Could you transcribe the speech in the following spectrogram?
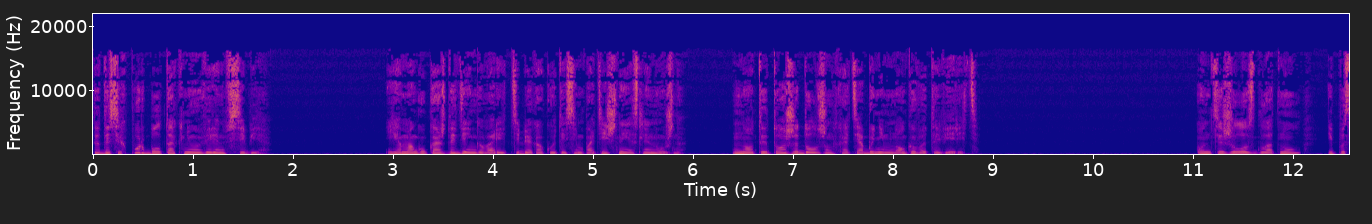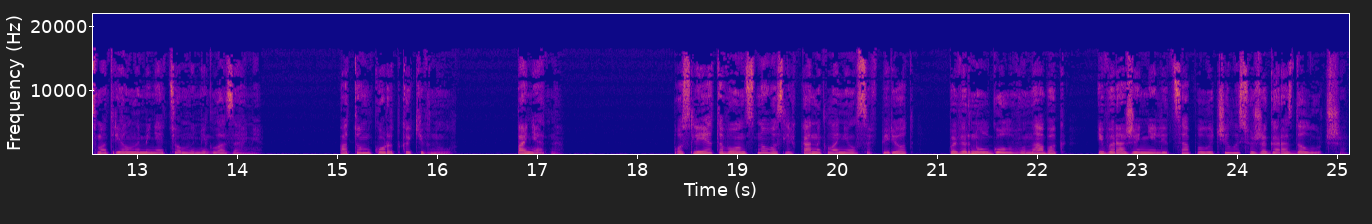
ты до сих пор был так не уверен в себе. Я могу каждый день говорить тебе, какой ты симпатичный, если нужно, но ты тоже должен хотя бы немного в это верить. Он тяжело сглотнул и посмотрел на меня темными глазами. Потом коротко кивнул. Понятно. После этого он снова слегка наклонился вперед, повернул голову на бок и выражение лица получилось уже гораздо лучше.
